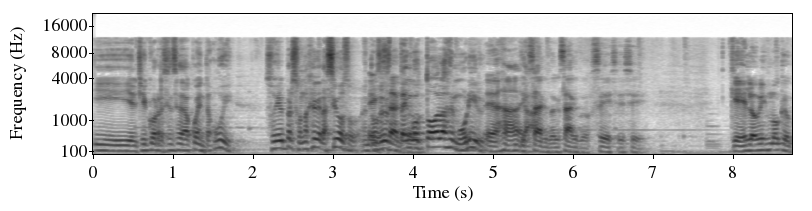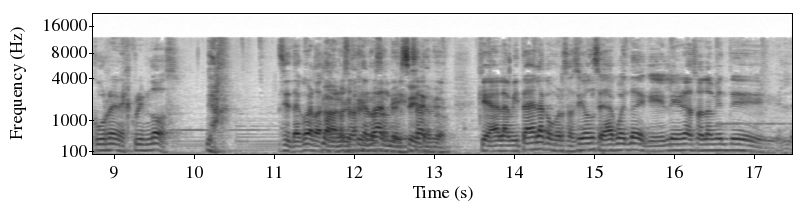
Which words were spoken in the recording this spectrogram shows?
y el chico recién se da cuenta, uy, soy el personaje gracioso, entonces Exacto. tengo todas las de morir. Ajá, Ya, exacto, exacto. Sí, sí, sí. Que es lo mismo que ocurre en Scream 2. Ya. Si te acuerdas, Claro, con el personaje Scream 2 Randy, sí, exacto. también. Que a la mitad de la conversación se da cuenta de que él era solamente el-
